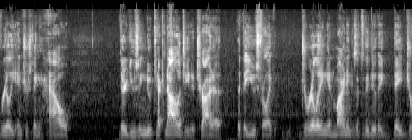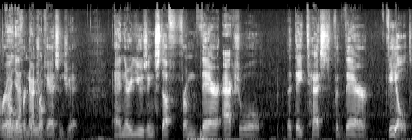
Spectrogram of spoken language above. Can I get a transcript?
really interesting how they're using new technology to try to that they use for like drilling and mining because that's what they do. They they drill Yeah, yeah, for natural gas and shit, and they're using stuff from their actual that they test for their field,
